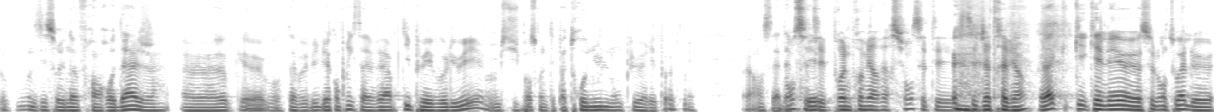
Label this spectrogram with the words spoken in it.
donc nous, on était sur une offre en rodage. Euh, donc, euh, bon, tu avais bien compris que ça avait un petit peu évolué, même si je pense qu'on n'était pas trop nuls non plus à l'époque, mais voilà, on s'est adapté. c'était pour une première version, c'était déjà très bien. Voilà, quel est, euh, selon toi, le,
